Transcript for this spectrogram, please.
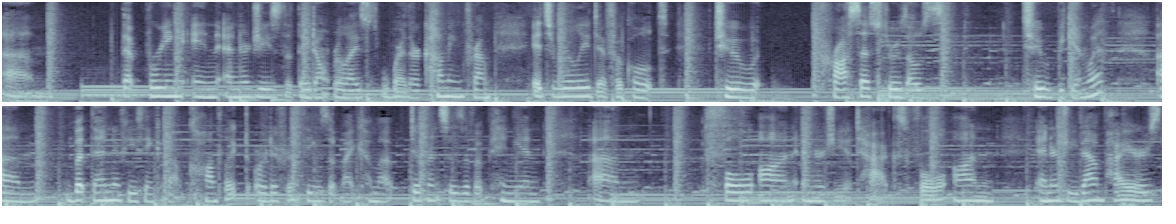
um, that bring in energies that they don't realize where they're coming from. It's really difficult to process through those to begin with. Um, but then, if you think about conflict or different things that might come up, differences of opinion, um, full on energy attacks, full on energy vampires,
